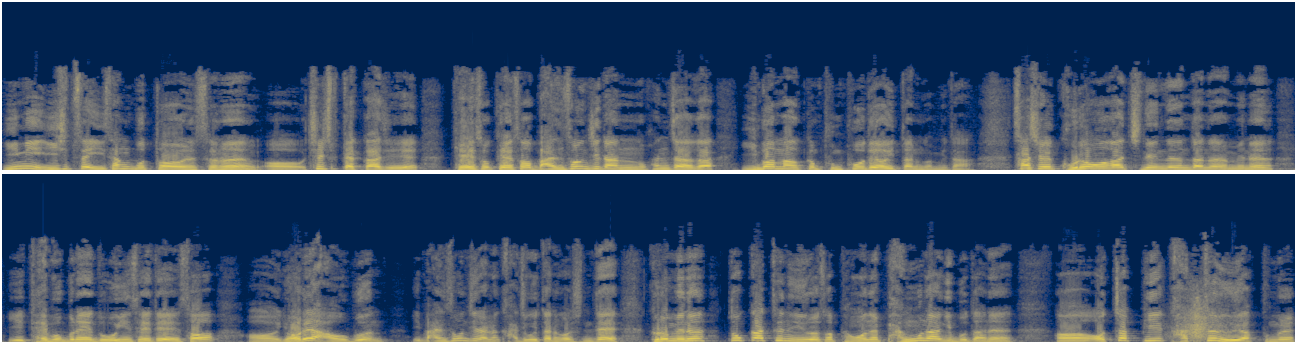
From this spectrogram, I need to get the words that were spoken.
이미 20세 이상부터에서는 어 70대까지 계속해서 만성 질환 환자가 이만만큼 분포되어 있다는 겁니다. 사실 고령화가 진행된다면은 이 대부분의 노인 세대에서 어 아홉은 이 만성질환을 가지고 있다는 것인데 그러면은 똑같은 이유로서 병원을 방문하기보다는 어, 어차피 같은 의약품을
